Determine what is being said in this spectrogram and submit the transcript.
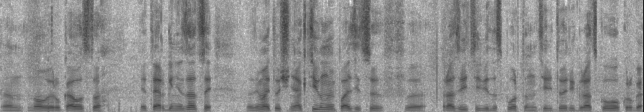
Э, новое руководство этой организации занимает очень активную позицию в э, развитии вида спорта на территории городского округа.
